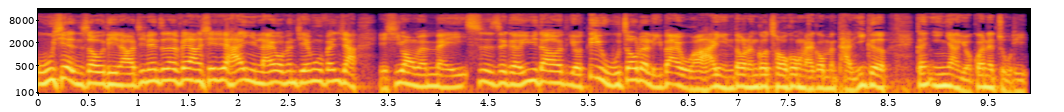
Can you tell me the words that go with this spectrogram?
无限收听哦！今天真的非常谢谢韩颖来我们节目分享，也希望我们每一次这个遇到有第五周的礼拜五啊，韩颖都能够抽空来跟我们谈一个跟营养有关的主题。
